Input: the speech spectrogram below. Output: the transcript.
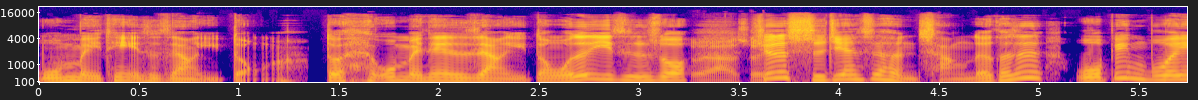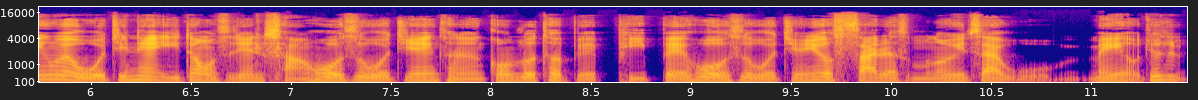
我每天也是这样移动啊。对，我每天也是这样移动。我的意思是说，对啊，其实时间是很长的，可是我并不会因为我今天移动的时间长，或者是我今天可能工作特别疲惫，或者是我今天又塞了什么东西在我没有就是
